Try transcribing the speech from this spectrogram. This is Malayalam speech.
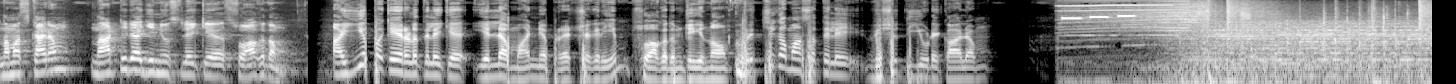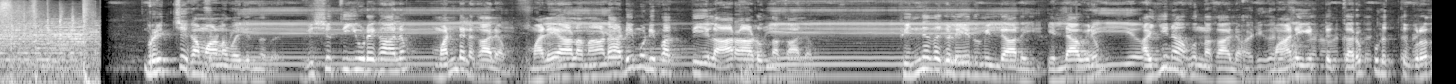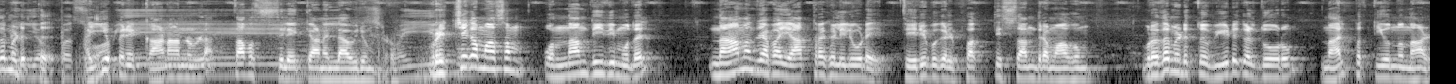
നമസ്കാരം. നാട്ടുരാജ്യ ന്യൂസിലേക്ക് സ്വാഗതം. അയ്യപ്പ കേരളത്തിലേക്ക് എല്ലാ മാന്യ പ്രേക്ഷകരെയും സ്വാഗതം ചെയ്യുന്നു. വൃശ്ചിക മാസത്തിലെ വിശുദ്ധിയുടെ കാലം. വൃശ്ചികമാണ് വരുന്നത്. വിശുദ്ധിയുടെ കാലം മണ്ഡലകാലം മലയാള നാട് അടിമുടി ഭക്തിയിൽ ആറാടുന്ന കാലം. ഭിന്നതകൾ ഏതുമില്ലാതെ എല്ലാവരും അയ്യനാകുന്ന കാലം മാലയിട്ട് കറുപ്പെടുത്ത് വ്രതമെടുത്ത് അയ്യപ്പനെ കാണാനുള്ള തപസ്സിലേക്കാണ് എല്ലാവരും. വൃശ്ചിക മാസം ഒന്നാം തീയതി മുതൽ നാമജപ യാത്രകളിലൂടെ തെരുവുകൾ ഭക്തിസാന്ദ്രമാകും. വ്രതമെടുത്ത് വീടുകൾ തോറും നാൽപ്പത്തിയൊന്ന് നാൾ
